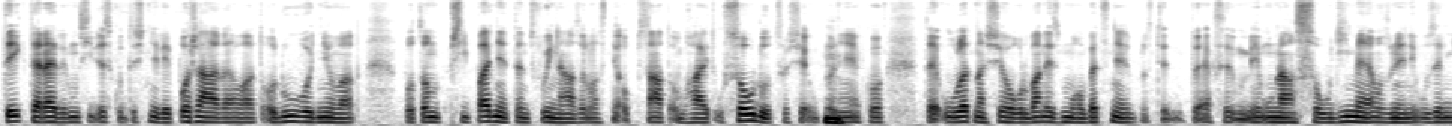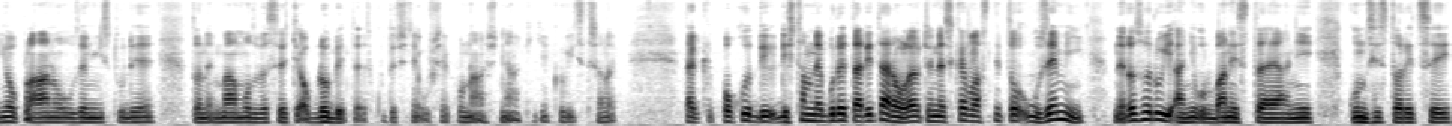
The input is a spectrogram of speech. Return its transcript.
ty, které vy musíte skutečně vypořádávat, odůvodňovat, potom případně ten svůj názor vlastně obsát, obhájit u soudu, což je úplně hmm. jako, to je úlet našeho urbanismu obecně, prostě to, jak se my u nás soudíme o změny územního plánu, územní studie, to nemá moc ve světě obdoby, to je skutečně už jako náš nějaký jako výstřelek. Tak pokud, když tam nebude tady ta role, protože dneska vlastně to území nerozhodují ani urbanisté, ani kunzhistorici,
